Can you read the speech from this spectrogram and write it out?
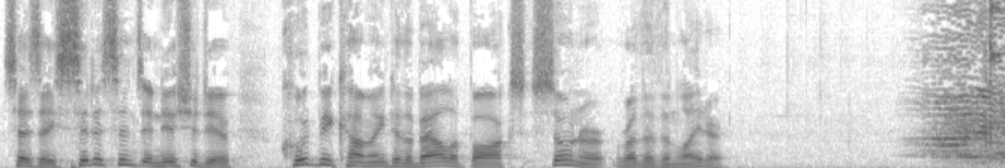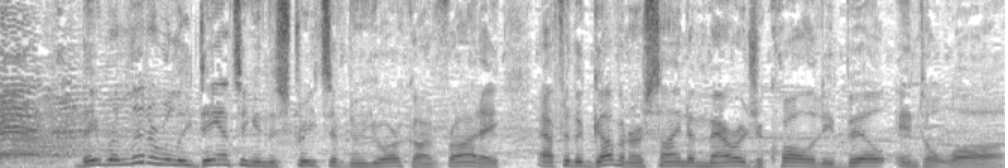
says a citizens initiative could be coming to the ballot box sooner rather than later. They were literally dancing in the streets of New York on Friday after the governor signed a marriage equality bill into law.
